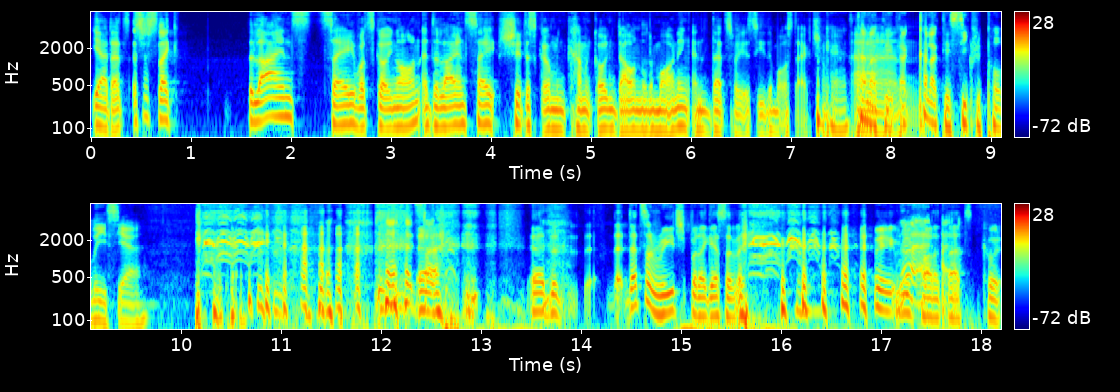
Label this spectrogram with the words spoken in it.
yeah, that's it's just like the lions say what's going on, and the lions say shit is coming coming going down in the morning, and that's where you see the most action. Okay, kind of like, the- like kind of like the secret police, yeah. it's like, Uh, th- th- that's a reach, but I guess we, we No, call I- it I- that. Cool.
